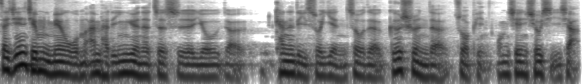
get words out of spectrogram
在今天节目里面，我们安排的音乐呢，这是由呃 Kennedy 所演奏的歌顺的作品。我们先休息一下。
